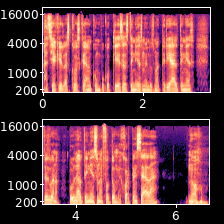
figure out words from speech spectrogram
hacía que las cosas quedaran con un poco tiesas, tenías menos material, tenías... Entonces, bueno, por un lado tenías una foto mejor pensada, ¿no?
